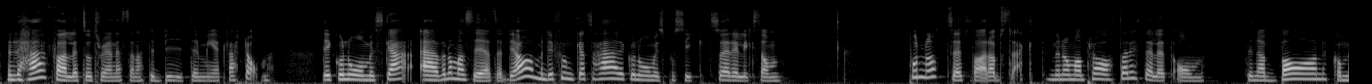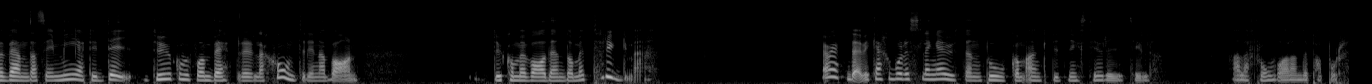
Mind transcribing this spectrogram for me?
Men i det här fallet så tror jag nästan att det biter mer tvärtom. Det ekonomiska, även om man säger att ja, men det funkar så här ekonomiskt på sikt så är det liksom på något sätt för abstrakt. Men om man pratar istället om dina barn kommer vända sig mer till dig. Du kommer få en bättre relation till dina barn. Du kommer vara den de är trygg med. Jag vet inte, vi kanske borde slänga ut en bok om anknytningsteori till alla frånvarande pappor.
